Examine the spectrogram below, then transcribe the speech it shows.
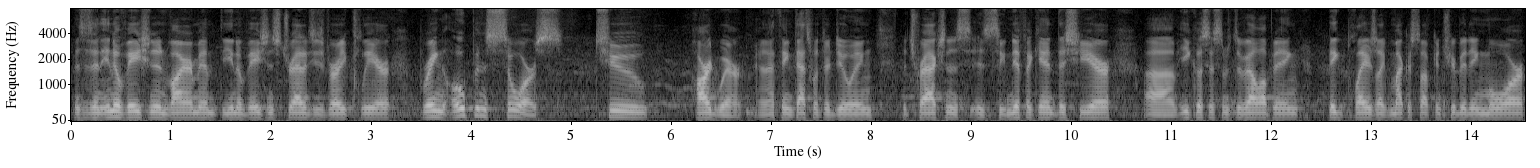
this is an innovation environment. The innovation strategy is very clear. Bring open source to hardware, and I think that's what they're doing. The traction is, is significant this year. Um, ecosystems developing, big players like Microsoft contributing more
